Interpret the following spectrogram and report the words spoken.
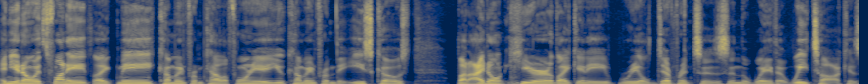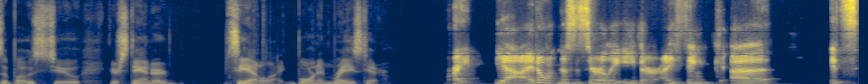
And, you know, it's funny, like me coming from California, you coming from the East Coast, but I don't hear like any real differences in the way that we talk as opposed to your standard Seattleite born and raised here. Right. Yeah, I don't necessarily either. I think uh, it's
